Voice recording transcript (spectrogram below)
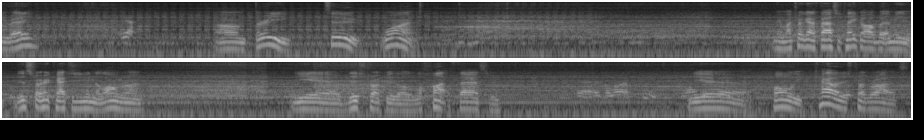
You ready? Yeah. Um, three, two, one. Yeah, my truck got a faster takeoff, but I mean, this truck here catches you in the long run. Yeah, this truck is a lot faster. Yeah, a lot of Yeah. Holy cow, this truck rides.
